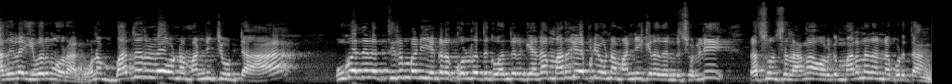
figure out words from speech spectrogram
அதில் இவரும் ஒரு ஆள். உன்னை பதிலில் உன்னை மன்னிச்சு விட்டா உகதில் திரும்ப நீ எங்களை கொல்றதுக்கு வந்திருக்கேன்னா மறுக எப்படி உன்னை மன்னிக்கிறது என்று சொல்லி ரசூல் சொல்லாங்க அவருக்கு மரண தண்டனை கொடுத்தாங்க.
